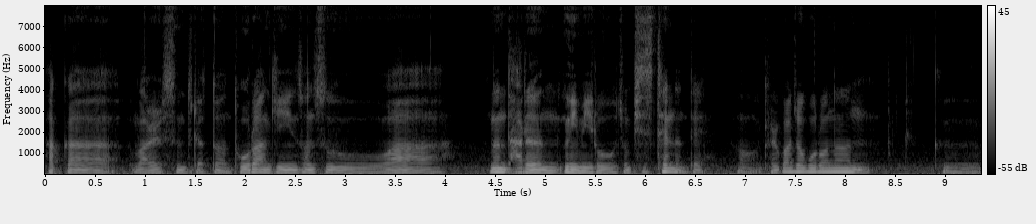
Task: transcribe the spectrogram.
아까 말씀드렸던 도란 기인 선수와는 다른 의미로 좀 비슷했는데 어, 결과적으로는 그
